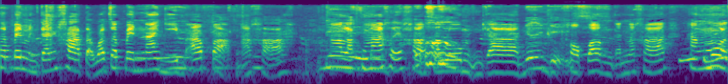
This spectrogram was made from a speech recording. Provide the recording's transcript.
จะเป็นเหมือนกันค่ะ แต่ว่าจะเป็นหน้ายิ้มอ้าปากนะคะ น่ารักมากเลยค่ะสโลว์เหมือนกันขอปากเหมือนกันนะคะ ทั้งหมด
